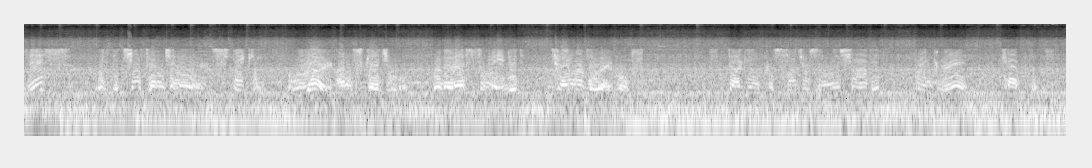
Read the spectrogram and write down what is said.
This is the chief engineer speaking. We are on schedule with an estimated time of Docking procedures initiated. Brinker in, Captain.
